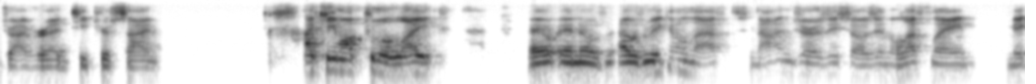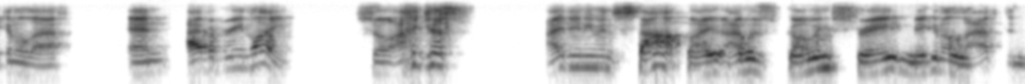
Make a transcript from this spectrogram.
driver ed teacher side. I came up to a light, and, and was, I was making a left, not in Jersey, so I was in the left lane, making a left, and I have a green light so I just, I didn't even stop. I, I was going straight and making a left, and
